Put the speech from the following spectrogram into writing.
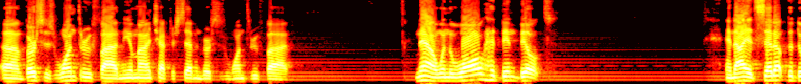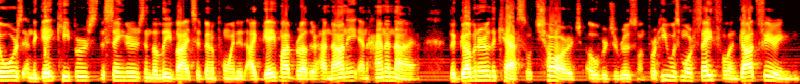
uh, verses one through five, Nehemiah chapter seven, verses one through five. Now, when the wall had been built, and I had set up the doors, and the gatekeepers, the singers, and the Levites had been appointed, I gave my brother Hanani and Hananiah, the governor of the castle, charge over Jerusalem, for he was more faithful and God fearing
